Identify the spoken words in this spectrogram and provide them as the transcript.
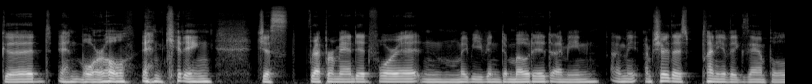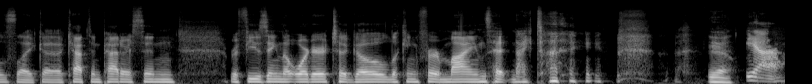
good and moral and getting just reprimanded for it and maybe even demoted i mean i mean i'm sure there's plenty of examples like uh, captain patterson refusing the order to go looking for mines at nighttime Yeah. Yeah.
